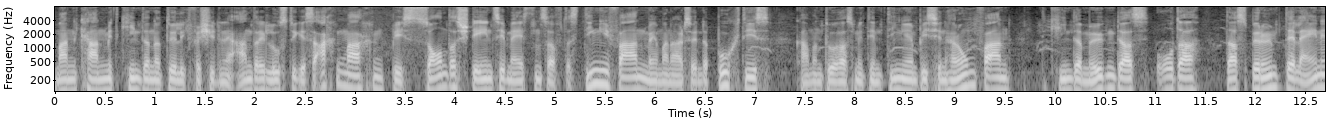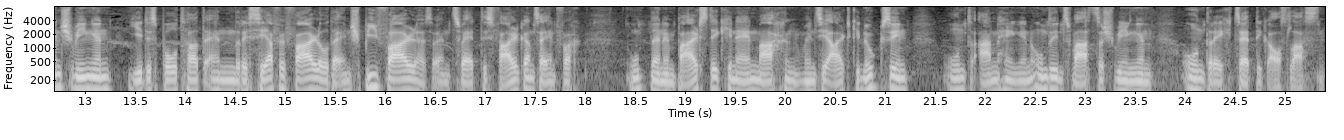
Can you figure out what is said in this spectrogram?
Man kann mit Kindern natürlich verschiedene andere lustige Sachen machen. Besonders stehen sie meistens auf das Dingi fahren, wenn man also in der Bucht ist, kann man durchaus mit dem Ding ein bisschen herumfahren. Die Kinder mögen das. Oder das berühmte Leinenschwingen. Jedes Boot hat einen Reservefall oder einen Spielfall, also ein zweites Fall ganz einfach. Unten einen Ballsteck hineinmachen, wenn sie alt genug sind und anhängen und ins Wasser schwingen und rechtzeitig auslassen.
